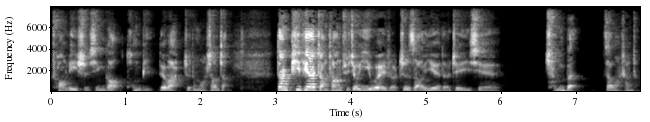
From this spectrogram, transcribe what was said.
创历史新高，同比，对吧？这种往上涨。但是 PPI 涨上去就意味着制造业的这一些成本在往上涨，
